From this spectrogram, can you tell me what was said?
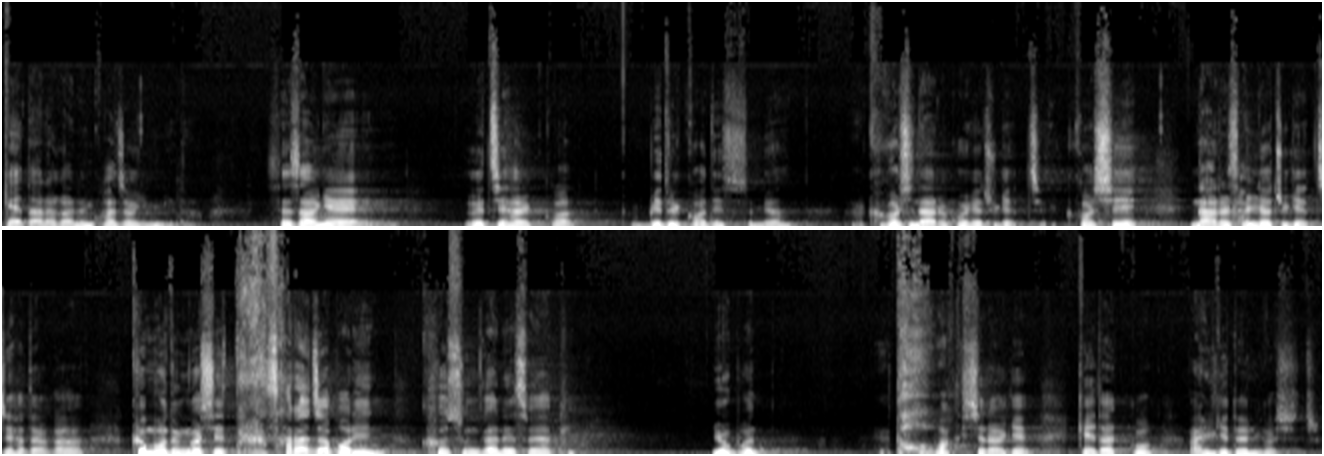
깨달아가는 과정입니다. 세상에 의지할 것, 믿을 것 있으면 그것이 나를 구해주겠지. 그것이 나를 살려주겠지 하다가 그 모든 것이 다 사라져버린 그 순간에서야 욥은 더 확실하게 깨닫고 알게 된 것이죠.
